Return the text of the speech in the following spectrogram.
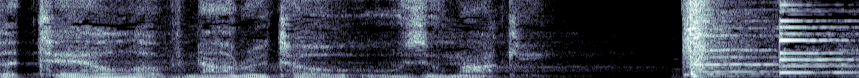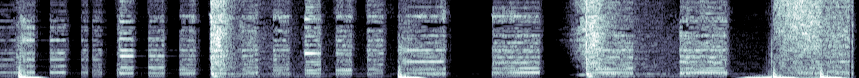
The Tale of Naruto Uzumaki.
